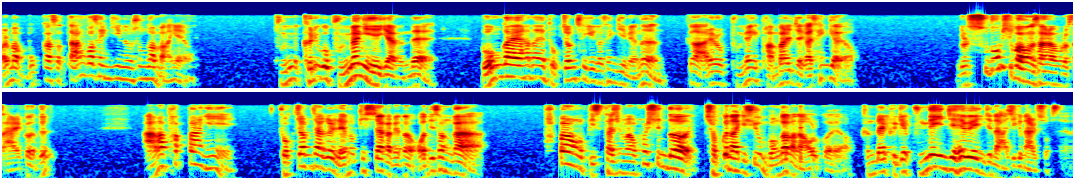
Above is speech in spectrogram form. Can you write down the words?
얼마 못 가서 딴 거 생기는 순간 망해요. 분- 그리고 분명히 얘기하는데 뭔가의 하나의 독점 체계가 생기면은 그 아래로 분명히 반발제가 생겨요. 이걸 수도 없이 봐온 사람으로서 알거든. 아마 팟빵이 독점작을 내놓기 시작하면은 어디선가 팟빵하고 비슷하지만 훨씬 더 접근하기 쉬운 뭔가가 나올 거예요. 근데 그게 국내인지 해외인지는 아직은 알 수 없어요.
